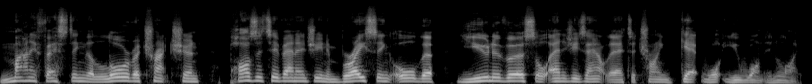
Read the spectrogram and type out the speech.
manifesting the law of attraction, positive energy, and embracing all the universal energies out there to try and get what you want in life.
